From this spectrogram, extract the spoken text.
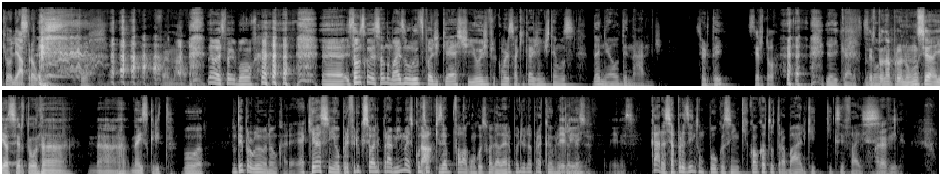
que olhar para. Porra, foi mal. Não, mas foi bom. é, estamos começando mais um Lutz Podcast e hoje, para conversar aqui com a gente, temos Daniel Denardi. Acertei? Acertou. e aí, cara? acertou bom? na pronúncia e acertou na, na, na escrita. Boa. Não tem problema não, cara. É que assim, eu prefiro que você olhe para mim, mas quando tá. você quiser falar alguma coisa com a galera, pode olhar para a câmera beleza, também. Beleza, beleza. Cara, se apresenta um pouco assim, que, qual que é o teu trabalho, o que, que, que você faz? Maravilha.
